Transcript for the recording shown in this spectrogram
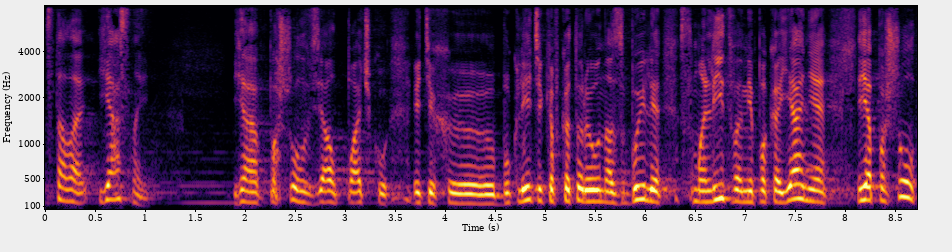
стала ясной, я пошел, взял пачку этих э, буклетиков, которые у нас были, с молитвами покаяния. я пошел,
